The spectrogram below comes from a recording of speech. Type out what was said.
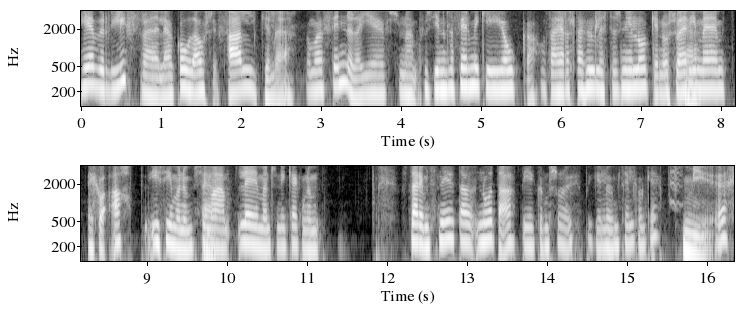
hefur líffræðilega góð áhrif. Algjörlega. Og maður finnur það, ég hef svona, þú veist, ég náttúrulega fer mikið í jóka og það er alltaf huglistu svona í lokin og svo er Ja. ég með eitthvað app í símanum sem Ja. að leiði mann svona í gegnum það er einmitt sniðut að nota app í einhverjum svona uppbyggilegum tilgangi. Mjög.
